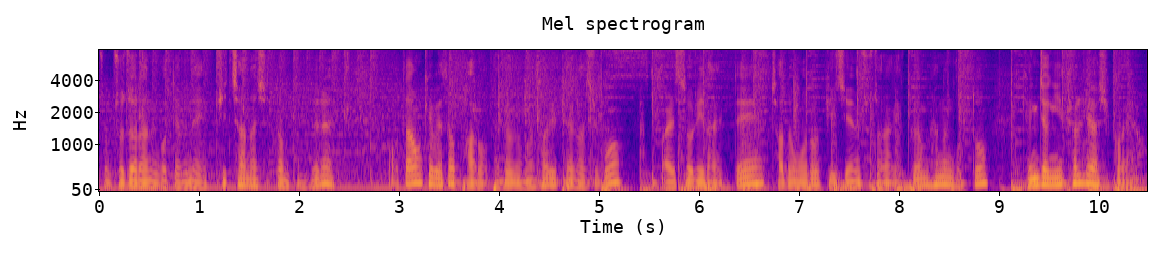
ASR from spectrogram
좀 조절하는 것 때문에 귀찮으셨던 분들은 어, 다운캡에서 바로 배경음악 삽입해 가지고 말소리 날 때 자동으로 BGM 조절하게끔 하는 것도 굉장히 편리하실 거예요.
